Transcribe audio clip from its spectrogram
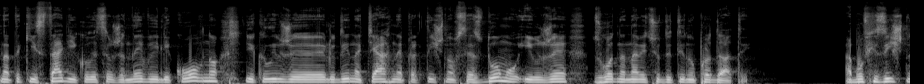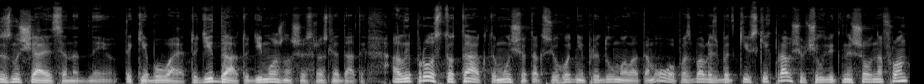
на такій стадії, коли це вже невиліковно, і коли вже людина тягне практично все з дому і вже згодна навіть цю дитину продати. Або фізично знущається над нею. Таке буває. Тоді да, тоді можна щось розглядати. Але просто так, тому що так сьогодні придумала там, о, позбавлюсь батьківських прав, щоб чоловік не йшов на фронт,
